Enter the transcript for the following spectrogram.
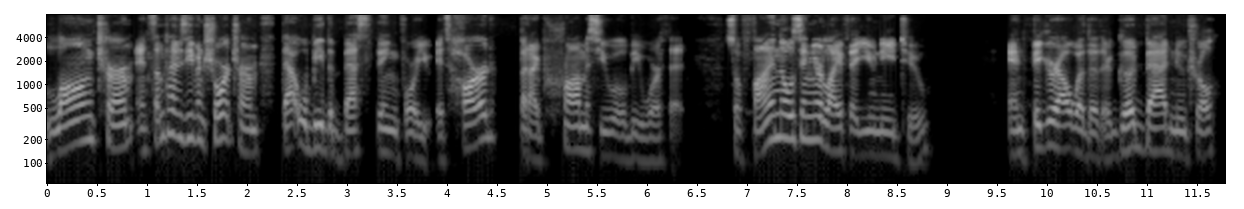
Long term, and sometimes even short term, that will be the best thing for you. It's hard, but I promise you it will be worth it. So find those in your life that you need to and figure out whether they're good, bad, neutral,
